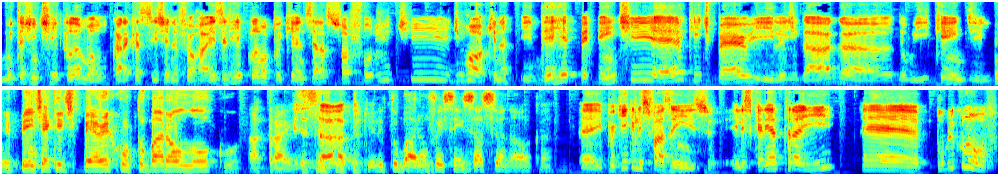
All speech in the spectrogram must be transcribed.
muita gente reclama, o cara que assiste NFL Raiz, ele reclama, porque antes era só show de, de, de, rock, né? E de repente é Katy Perry, Lady Gaga, The Weeknd. De repente é Katy Perry com um tubarão louco atrás. Exato. Aquele tubarão foi sensacional, cara. É, e por que, que eles fazem isso? Eles querem atrair é, público novo.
